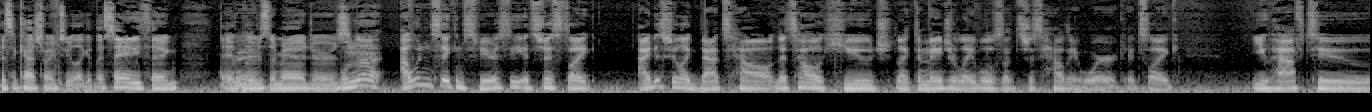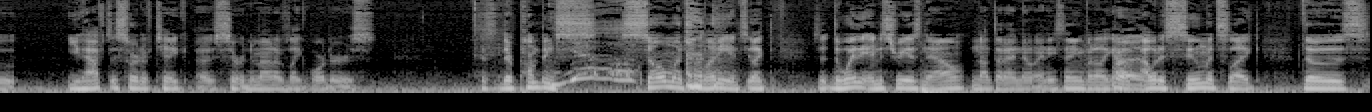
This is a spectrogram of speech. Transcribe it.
it's a catch twenty two. Like if they say anything, they Right. lose their managers. Well, not. I wouldn't say conspiracy. It's just like I just feel like that's how that's how huge like the major labels. That's just how they work. It's like you have to you have to sort of take a certain amount of like orders because they're pumping s- so much money into like the, the way the industry is now. Not that I know anything, but like Right. I, I would assume it's like those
